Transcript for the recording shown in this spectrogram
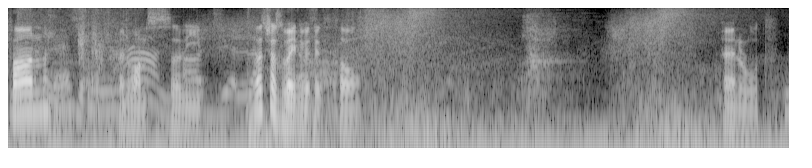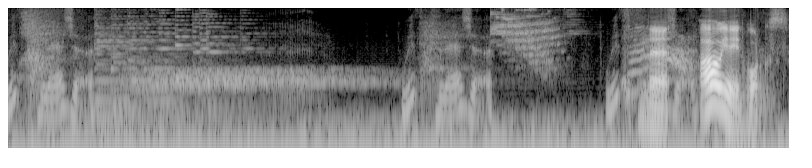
fun and one sleep. Let's just wait with it though. And loot. With pleasure. With pleasure. With Nah. pleasure. Oh yeah, it works.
